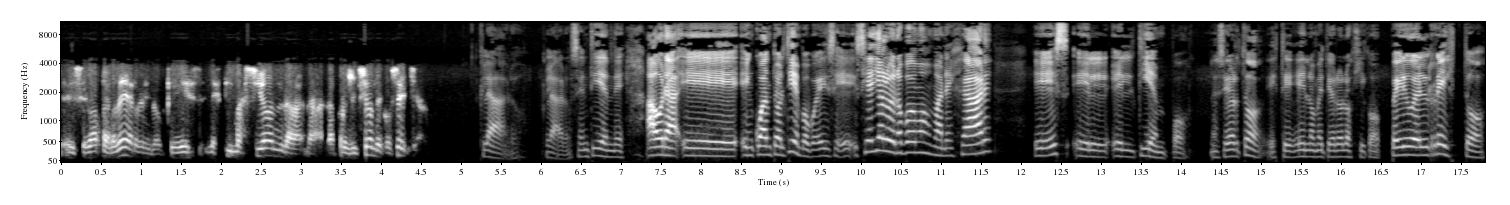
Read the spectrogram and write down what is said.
eh, se va a perder de lo que es la estimación, la, la, proyección de cosecha. Claro. Claro, se entiende. Ahora, eh, en cuanto al tiempo, pues si hay algo que no podemos manejar, es el, el tiempo, ¿no es cierto? Este, en lo meteorológico. Pero el resto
